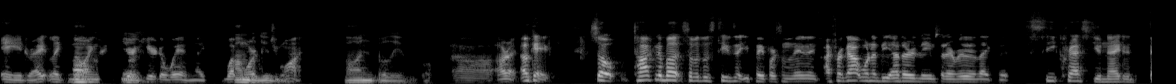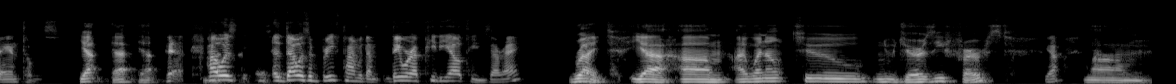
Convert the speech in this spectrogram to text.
aid right? Like oh, knowing oh, you're here to win like what more could you want? Unbelievable. Uh, all right okay. So talking about some of those teams that you play for some of the names i forgot one of the other names that i really like the seacoast united phantoms. Yeah yeah yeah. Yeah how was that was a brief time with them. They were a pdl team is that right Right. Yeah. Um, I went out to New Jersey first. Yeah. Um,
